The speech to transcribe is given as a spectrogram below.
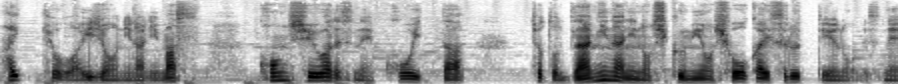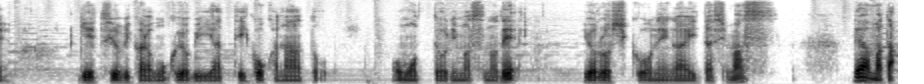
はい、今日は以上になります。今週はですね、こういったちょっと何々の仕組みを紹介するっていうのをですね、月曜日から木曜日やっていこうかなと思っておりますので、よろしくお願いいたします。ではまた。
